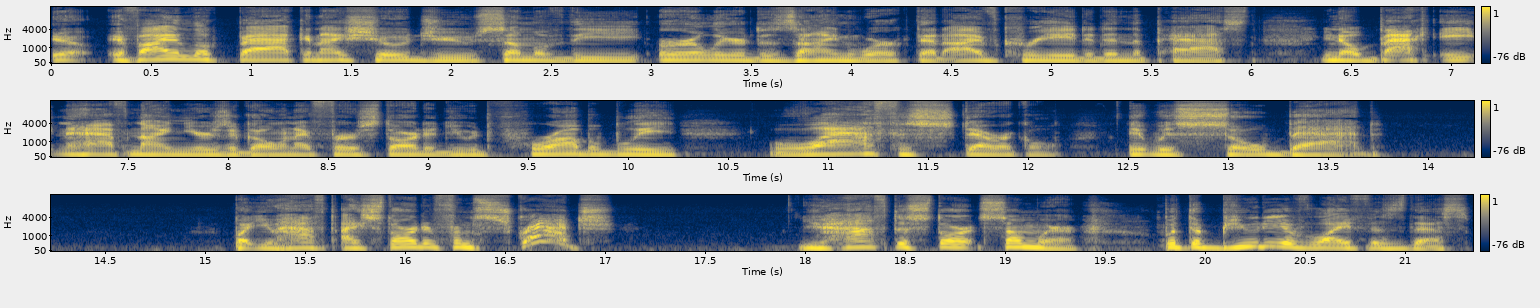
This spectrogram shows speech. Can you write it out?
You know, if I look back and I showed you some of the earlier design work that I've created in the past, you know, back eight and a half, nine years ago when I first started, you would probably laugh hysterical. It was so bad. But you have to, I started from scratch. You have to start somewhere. But the beauty of life is this.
